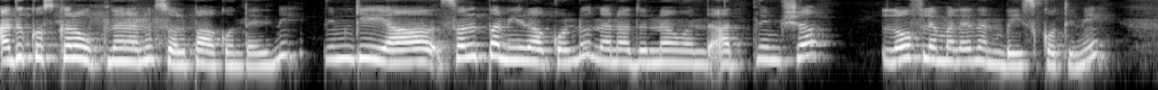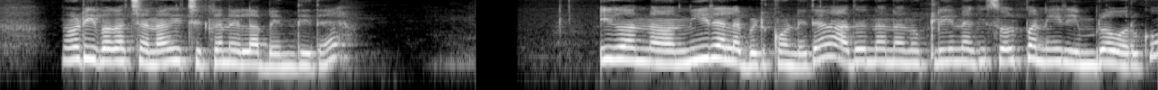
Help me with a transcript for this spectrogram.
ಅದಕ್ಕೋಸ್ಕರ ಉಪ್ಪನ್ನ ನಾನು ಸ್ವಲ್ಪ ಹಾಕೊತಾ ಇದ್ದೀನಿ. ನಿಮಗೆ ಯಾ, ಸ್ವಲ್ಪ ನೀರು ಹಾಕ್ಕೊಂಡು ನಾನು ಅದನ್ನು ಒಂದು ಹತ್ತು ನಿಮಿಷ ಲೋ ಫ್ಲೇಮಲ್ಲೇ ನಾನು ಬೇಯಿಸ್ಕೊತೀನಿ. ನೋಡಿ ಇವಾಗ ಚೆನ್ನಾಗಿ ಚಿಕನ್ ಎಲ್ಲ ಬೆಂದಿದೆ. ಈಗ ನಾನು ನೀರೆಲ್ಲ ಬಿಟ್ಕೊಂಡಿದೆ ಅದನ್ನು ನಾನು ಕ್ಲೀನಾಗಿ ಸ್ವಲ್ಪ ನೀರು ಇಂಬ್ರೋವರೆಗೂ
